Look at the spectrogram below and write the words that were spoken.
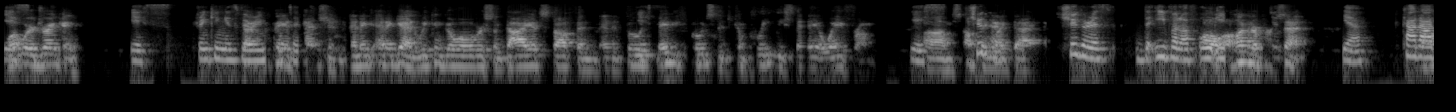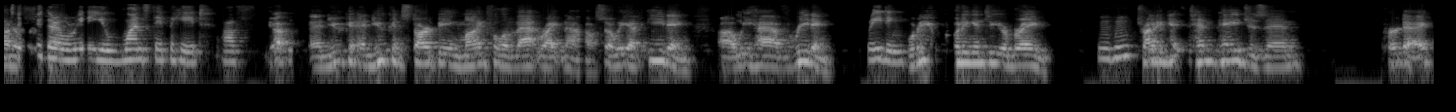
yes. what we're drinking. Yes, drinking is very important. attention. And, and again, we can go over some diet stuff and, and foods, yes. maybe foods to completely stay away from. Yes. Um, something Sugar. like that. Sugar is the evil of all. Oh, 100%. Yeah. cut out the sugar already. You're one step ahead of. Yep, and you can and you can start being mindful of that right now. So we have eating, uh, we have reading. Reading. What are you putting into your brain? Mm-hmm. Try to get ten pages in per day.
